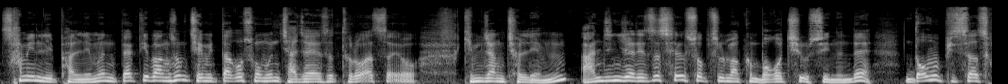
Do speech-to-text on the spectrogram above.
3128님은 백디 방송 재밌다고 소문 자자해서 들어왔어요. 김장철님 앉은 자리에서 셀 수 없을 만큼 먹어치울 수 있는데 너무 비싸서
